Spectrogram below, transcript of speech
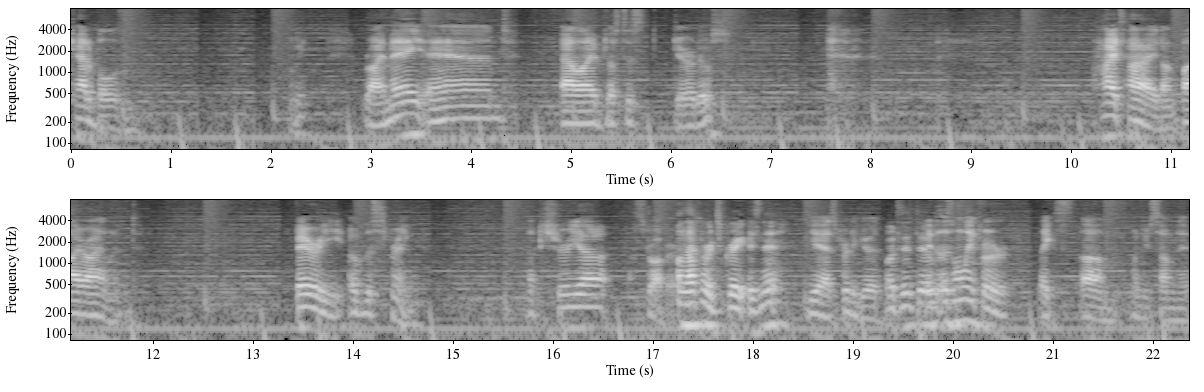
Catabolism. Raimei and Of Justice Gyarados. High Tide on Fire Island. Fairy of the Spring. Luxuria Strawberry. Oh, that card's great, isn't it? yeah, it's pretty good. What does it do? It is only for like um, when you summon it,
